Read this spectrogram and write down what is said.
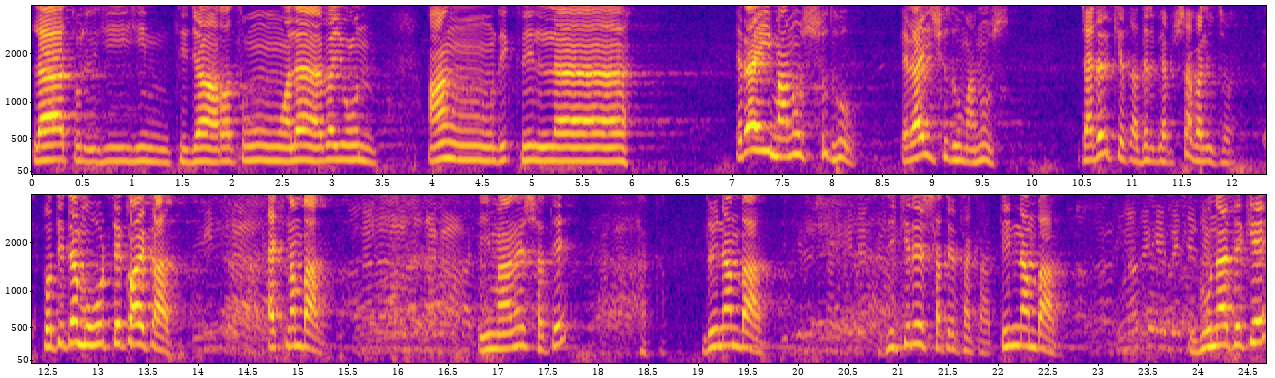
লা তুলহিহিম তিজারাতুন ওয়ালা বাইউন আন যিকরিল্লাহ। এরাই মানুষ শুধু, এরাই শুধু মানুষ যাদেরকে তাদের ব্যবসা বাণিজ্য। প্রতিটা মুহূর্তে কয় কাজ? এক নাম্বার। ইমানের সাথে দুই নাম্বার। জিকিরের সাথে থাকা। তিন নাম্বার। গুণা থেকে,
